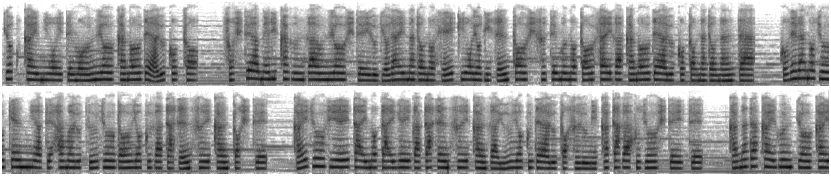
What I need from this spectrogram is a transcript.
極海においても運用可能であること、そしてアメリカ軍が運用している魚雷などの兵器及び戦闘システムの搭載が可能であることなどなんだ。これらの条件に当てはまる通常動力型潜水艦として、海上自衛隊の対芸型潜水艦が有力であるとする見方が浮上していて、カナダ海軍協会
